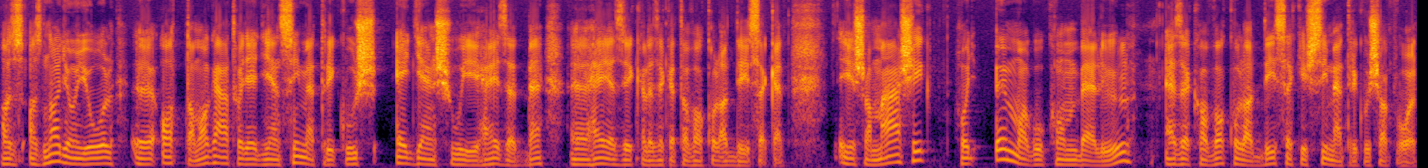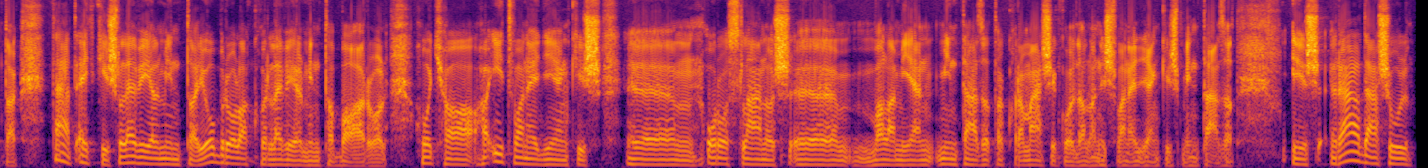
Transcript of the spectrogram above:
az, az nagyon jól adta magát, hogy egy ilyen szimmetrikus egyensúlyi helyzetbe helyezzék el ezeket a vakolatdíszeket. És a másik, hogy önmagukon belül ezek a vakolatdíszek is szimmetrikusak voltak. Tehát egy kis levél, mint a jobbról, akkor levél, mint a balról. Hogyha ha itt van egy ilyen kis ö, oroszlános ö, valamilyen mintázat, akkor a másik oldalon is van egy ilyen kis mintázat. És ráadásul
